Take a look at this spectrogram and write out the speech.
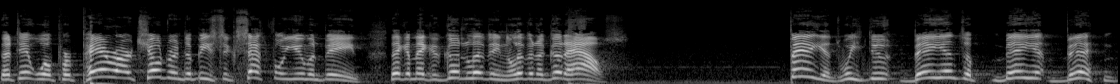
that it will prepare our children to be successful human beings. They can make a good living, live in a good house billions. We do billions of billion, billion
